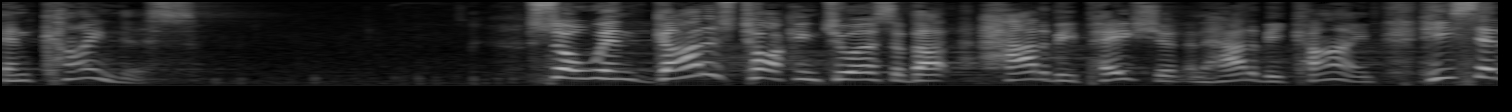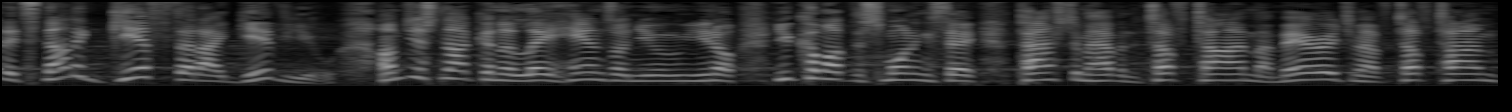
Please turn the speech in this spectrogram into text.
and kindness. So when God is talking to us about how to be patient and how to be kind, He said, It's not a gift that I give you. I'm just not going to lay hands on you. You know, you come up this morning and say, Pastor, I'm having a tough time, my marriage, I'm having a tough time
